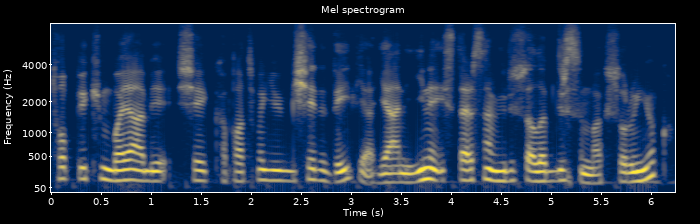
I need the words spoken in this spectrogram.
topyekun bayağı bir şey kapatma gibi bir şey de değil ya. Yani yine istersen virüsü alabilirsin bak sorun yok.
